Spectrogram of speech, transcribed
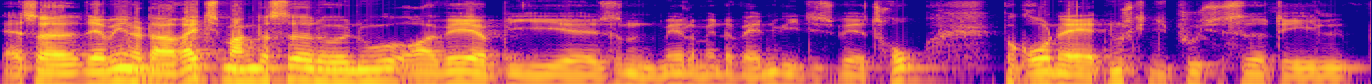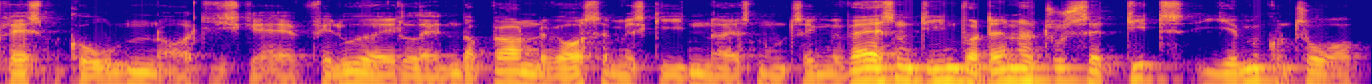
Altså, jeg mener, der er rigtig mange, der sidder derude nu og er ved at blive øh, sådan mere eller mindre vanvittigt ved at tro, på grund af, at nu skal de pludselig sidde og dele plads med konen, og de skal have finde ud af et eller andet, og børnene vil også have maskinen og sådan nogle ting. Men hvad er sådan din, hvordan har du sat dit hjemmekontor op?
